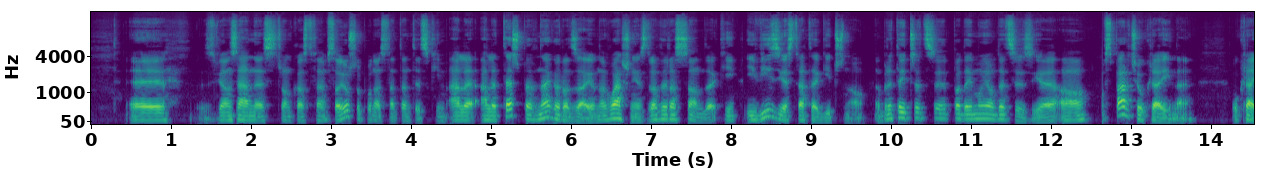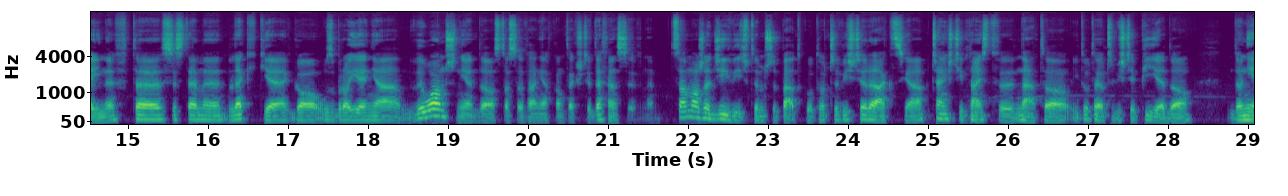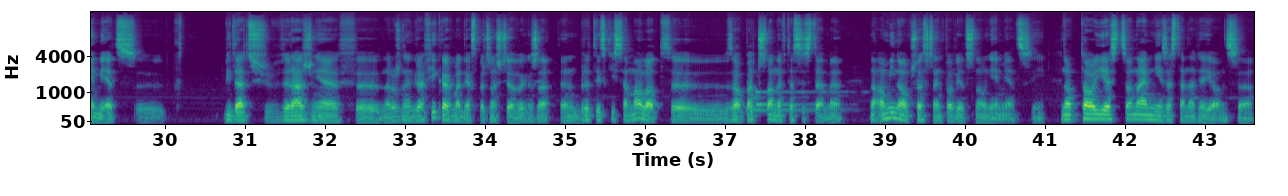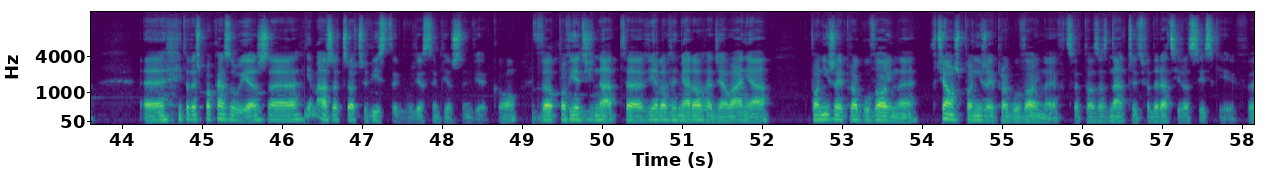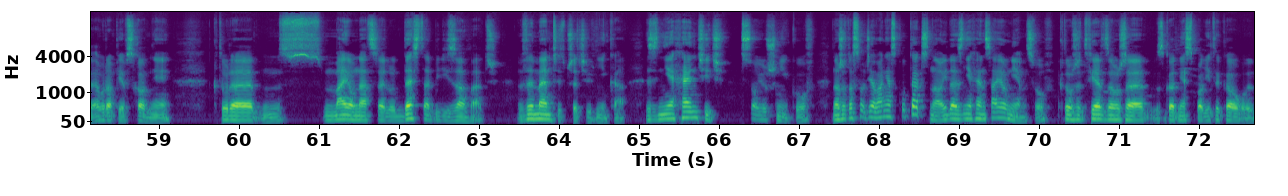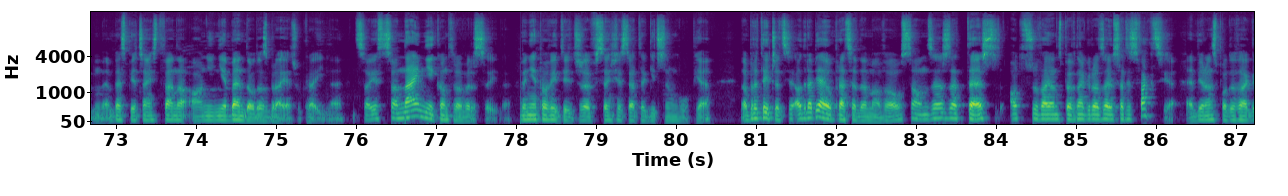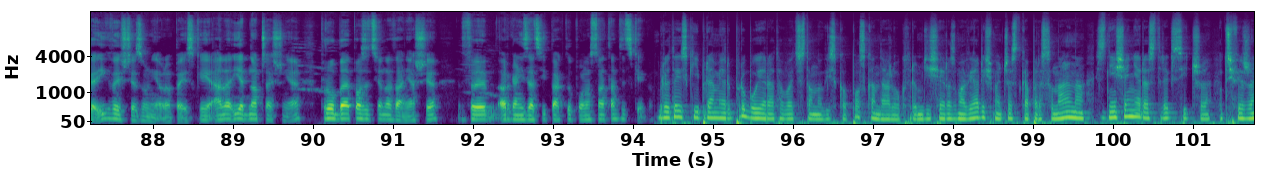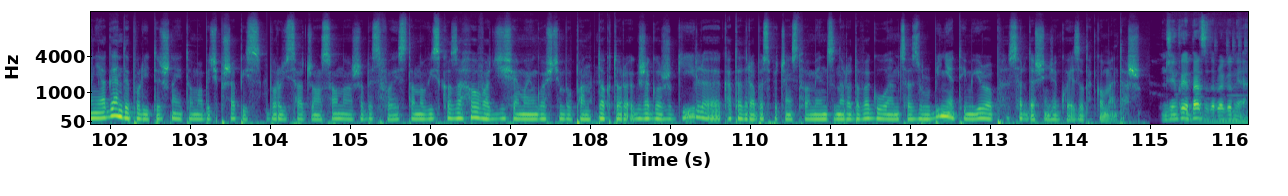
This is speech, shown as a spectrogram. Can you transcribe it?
związane z członkostwem w Sojuszu Północnoatlantyckim, ale, ale też pewnego rodzaju, no właśnie, zdrowy rozsądek i, i wizję strategiczną. No Brytyjczycy podejmują decyzję o wsparciu Ukrainy. Ukrainy w te systemy lekkiego uzbrojenia wyłącznie do stosowania w kontekście defensywnym. Co może dziwić w tym przypadku, to oczywiście reakcja części państw NATO, i tutaj oczywiście pije do, do Niemiec, widać wyraźnie w, na różnych grafikach w mediach społecznościowych, że ten brytyjski samolot y, zaopatrzony w te systemy no, ominął przestrzeń powietrzną Niemiec. I, no, to jest co najmniej zastanawiające. Y, I to też pokazuje, że nie ma rzeczy oczywistych w XXI wieku. W odpowiedzi na te wielowymiarowe działania poniżej progu wojny, wciąż poniżej progu wojny, chcę to zaznaczyć, Federacji Rosyjskiej, w Europie Wschodniej, które mają na celu destabilizować, wymęczyć przeciwnika, zniechęcić sojuszników, no że to są działania skuteczne, o ile zniechęcają Niemców, którzy twierdzą, że zgodnie z polityką bezpieczeństwa, no oni nie będą dozbrajać Ukrainy, co jest co najmniej kontrowersyjne, by nie powiedzieć, że w sensie strategicznym głupie no, Brytyjczycy odrabiają pracę domową, sądzę, że też odczuwając pewnego rodzaju satysfakcję, biorąc pod uwagę ich wyjście z Unii Europejskiej, ale jednocześnie próbę pozycjonowania się w organizacji Paktu Północnoatlantyckiego. Brytyjski premier próbuje ratować stanowisko po skandalu, o którym dzisiaj rozmawialiśmy, czystka personalna, zniesienie restrykcji czy odświeżenie agendy politycznej to ma być przepis Borisa Johnsona, żeby swoje stanowisko zachować. Dzisiaj moim gościem był pan dr Grzegorz Gil, Katedra Bezpieczeństwa Międzynarodowego UMC z Lublinie, Team Europe. Serdecznie dziękuję za ten komentarz. Dziękuję bardzo, dobrego dnia.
